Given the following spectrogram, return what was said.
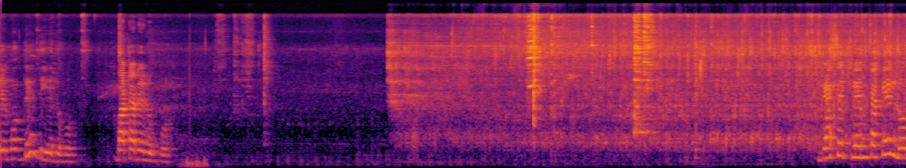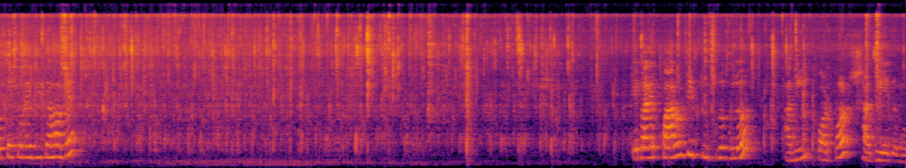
এর মধ্যে দিয়ে দেবো, বাটারের উপর। গ্যাসের ফ্লেমটাকে লোতে করে দিতে হবে। এবারে পাউরুটির টুকরোগুলো আমি পরপর সাজিয়ে দেবো।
